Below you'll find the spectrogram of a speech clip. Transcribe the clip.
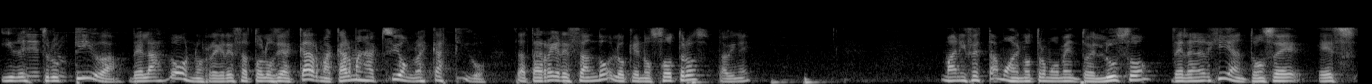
y destructiva. De las dos nos regresa todos los días. Karma, karma es acción, no es castigo. O sea, está regresando lo que nosotros, ¿está bien ahí? Manifestamos en otro momento el uso de la energía. Entonces es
